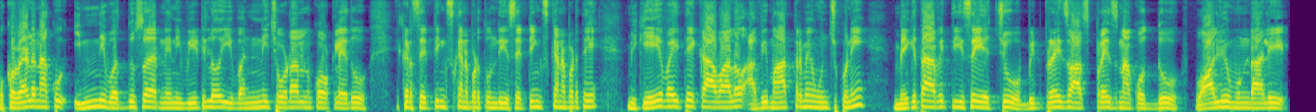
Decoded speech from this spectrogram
ఒకవేళ నాకు ఇన్ని వద్దు సార్ నేను వీటిలో ఇవన్నీ చూడాలనుకోవట్లేదు. ఇక్కడ సెట్టింగ్స్ కనబడుతుంది. సెట్టింగ్స్ కనబడితే మీకు ఏవైతే కావాలో అవి మాత్రమే ఉంచుకుని మిగతా అవి తీసేయచ్చు. బిడ్ ప్రైజ్ ఆస్క్ ప్రైజ్ నాకు వద్దు. వాల్యూమ్ ఉండాలి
